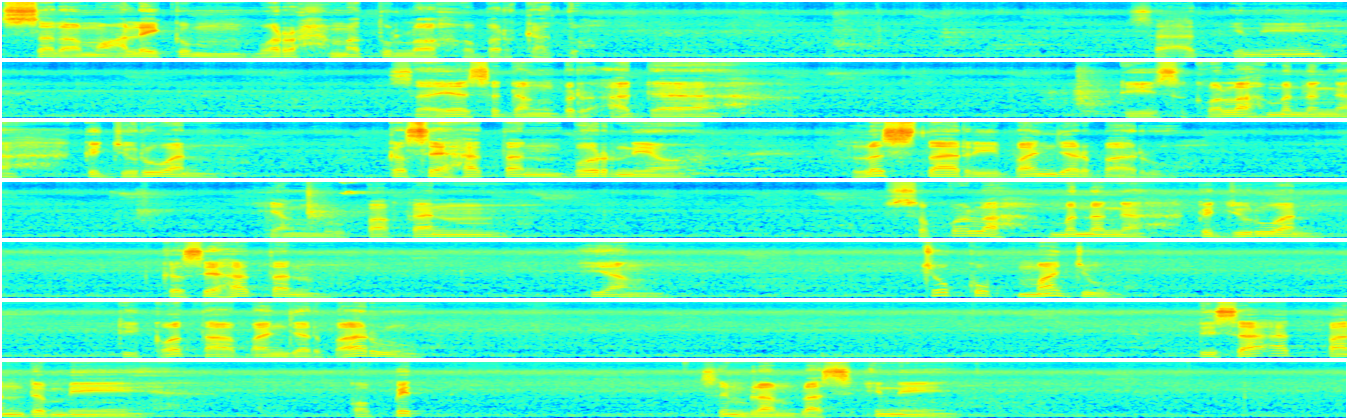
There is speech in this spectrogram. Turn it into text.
Assalamualaikum warahmatullahi wabarakatuh. Saat ini saya sedang berada di Sekolah Menengah Kejuruan Kesehatan Borneo Lestari Banjarbaru yang merupakan sekolah menengah kejuruan kesehatan yang cukup maju di kota Banjarbaru. Di saat pandemi COVID-19 ini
